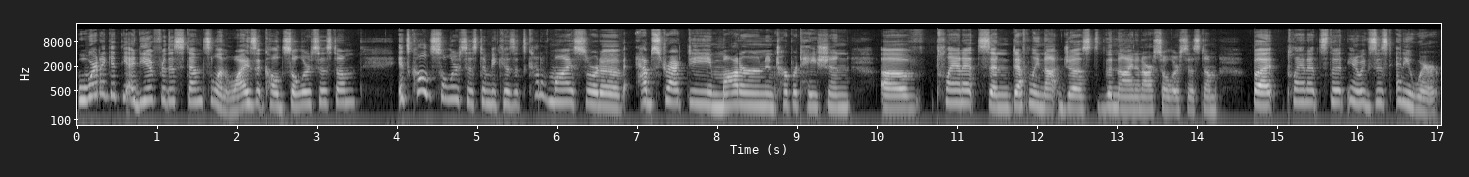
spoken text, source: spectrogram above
Well, where did I get the idea for this stencil and why is it called Solar System? It's called Solar System because it's kind of my sort of abstracty modern interpretation of planets and definitely not just the nine in our solar system, but planets that, you know, exist anywhere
